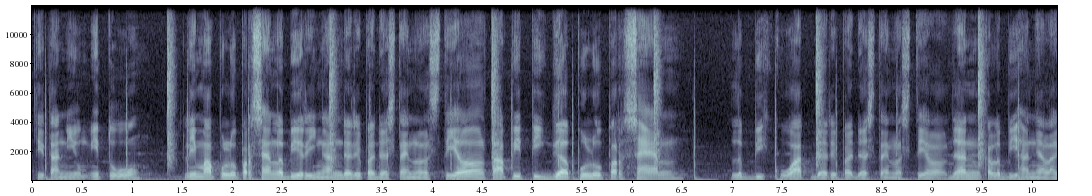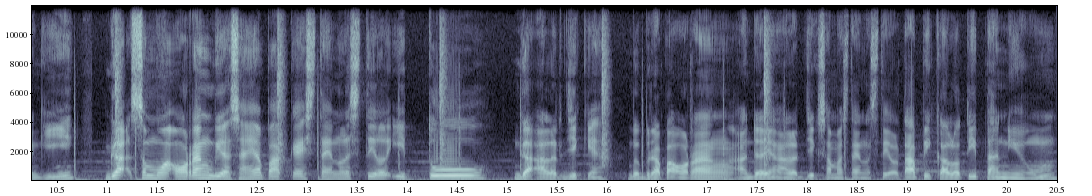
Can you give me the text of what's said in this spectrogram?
titanium itu 50% lebih ringan daripada stainless steel tapi 30% lebih kuat daripada stainless steel. Dan kelebihannya lagi nggak semua orang biasanya pakai stainless steel itu nggak alergik ya. Beberapa orang ada yang alergik sama stainless steel. Tapi kalau titanium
